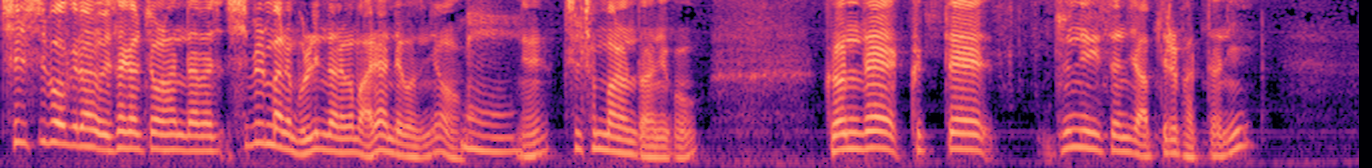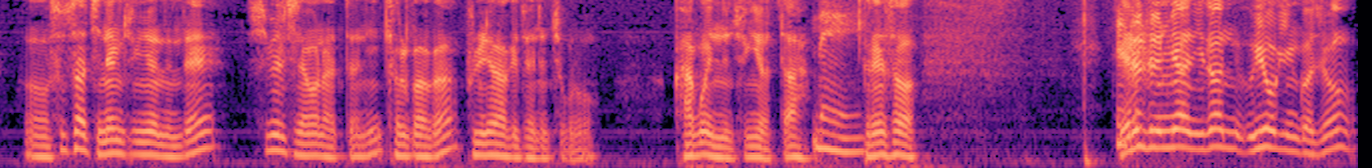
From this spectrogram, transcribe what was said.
70억이라는 의사결정을 한다면 10일 만에 물린다는 건 말이 안 되거든요. 네. 7천만 원도 아니고. 그런데 그때 무슨 일이 있었는지 앞뒤를 봤더니 어, 수사 진행 중이었는데 10일 지나고 났더니 결과가 불리하게 되는 쪽으로 가고 있는 중이었다. 네. 그래서 예를 들면 이런 의혹인 거죠.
